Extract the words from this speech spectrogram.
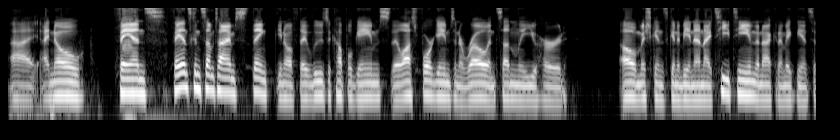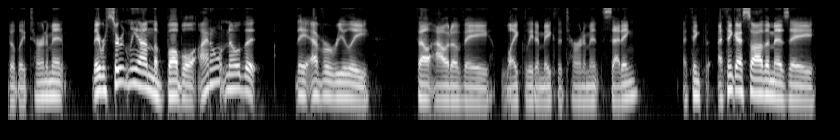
Uh, I know fans fans can sometimes think, you know, if they lose a couple games, they lost four games in a row, and suddenly you heard, oh, Michigan's going to be an NIT team. They're not going to make the NCAA tournament. They were certainly on the bubble. I don't know that they ever really fell out of a likely to make the tournament setting. I think th- I think I saw them as a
